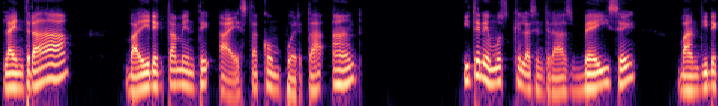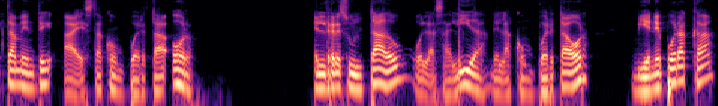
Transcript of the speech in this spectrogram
La entrada A va directamente a esta compuerta AND y tenemos que las entradas B y C van directamente a esta compuerta OR. El resultado o la salida de la compuerta OR viene por acá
